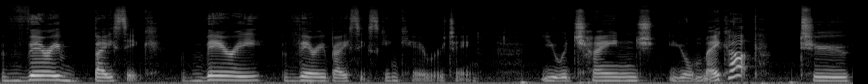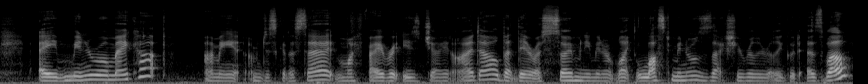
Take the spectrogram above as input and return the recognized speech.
very basic, very, very basic skincare routine. You would change your makeup to a mineral makeup I mean, I'm just gonna say it. My favorite is Jane Iredale, but there are so many mineral like Lust Minerals is actually really really good as well.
